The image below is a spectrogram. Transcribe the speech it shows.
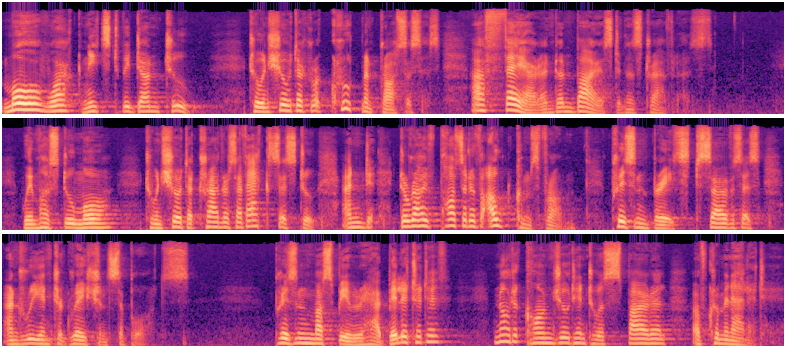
More work needs to be done too to ensure that recruitment processes are fair and unbiased against travellers. We must do more to ensure that travellers have access to and derive positive outcomes from prison based services and reintegration supports. Prison must be rehabilitative not a conduit into a spiral of criminality.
